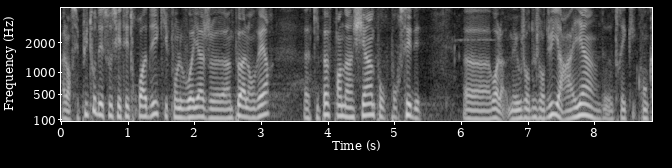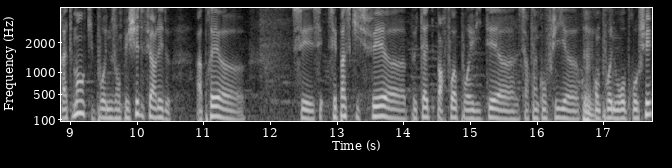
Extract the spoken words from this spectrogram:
Alors, c'est plutôt des sociétés 3D qui font le voyage euh, un peu à l'envers, euh, qui peuvent prendre un chien pour, pour céder. voilà. Mais aujourd'hui, il n'y a rien de très concrètement qui pourrait nous empêcher de faire les deux. Après, c'est pas ce qui se fait, peut-être parfois pour éviter certains conflits hmm. qu'on pourrait nous reprocher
